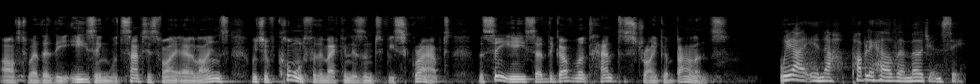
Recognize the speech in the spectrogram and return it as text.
Asked whether the easing would satisfy airlines, which have called for the mechanism to be scrapped, the CE said the government had to strike a balance. We are in a public health emergency,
